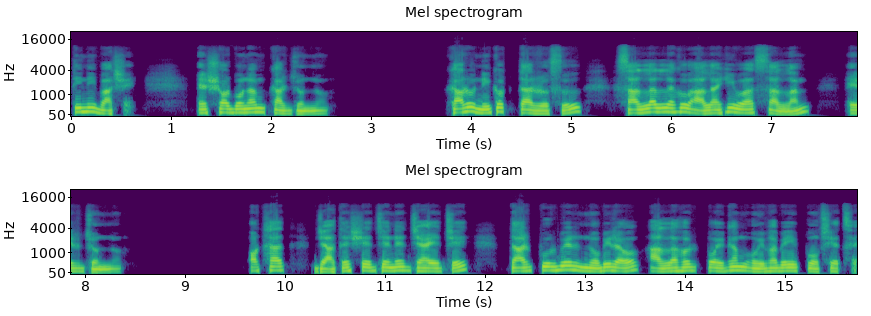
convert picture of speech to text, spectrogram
তিনি বাসে এর সর্বনাম কার জন্য? কারও নিকট তার রসুল সাল্লাল্লাহু আলাহি ওয়া সাল্লাম এর জন্য। অর্থাৎ, যাতে সে জেনে যায় যে তার পূর্বের নবীরাও আল্লাহর পয়গাম ওইভাবেই পৌঁছেছে,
